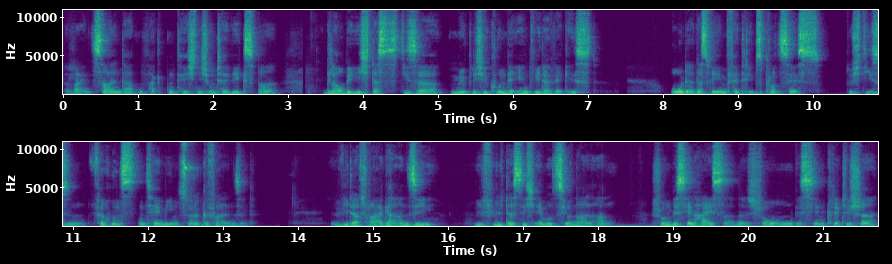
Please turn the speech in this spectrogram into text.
rein Zahlen, Daten, Fakten technisch unterwegs war, glaube ich, dass dieser mögliche Kunde entweder weg ist oder dass wir im Vertriebsprozess durch diesen verhunzten Termin zurückgefallen sind. Wieder Frage an Sie. Wie fühlt das sich emotional an? Schon ein bisschen heißer, ne? schon ein bisschen kritischer,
